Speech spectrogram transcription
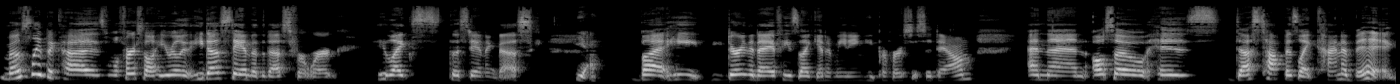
mostly because, well, first of all, he really he does stand at the desk for work. He likes the standing desk. Yeah. But he during the day, if he's like in a meeting, he prefers to sit down. And then also his desktop is like kind of big,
